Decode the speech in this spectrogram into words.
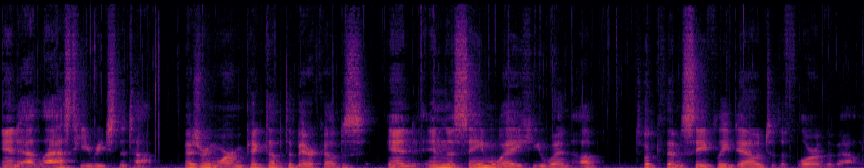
and at last he reached the top. Measuring Worm picked up the bear cubs, and in the same way he went up, took them safely down to the floor of the valley.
